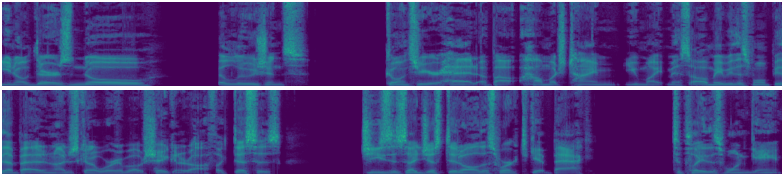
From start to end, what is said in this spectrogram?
you know, there's no illusions going through your head about how much time you might miss. Oh, maybe this won't be that bad, and I just got to worry about shaking it off. Like this is Jesus. I just did all this work to get back to play this one game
